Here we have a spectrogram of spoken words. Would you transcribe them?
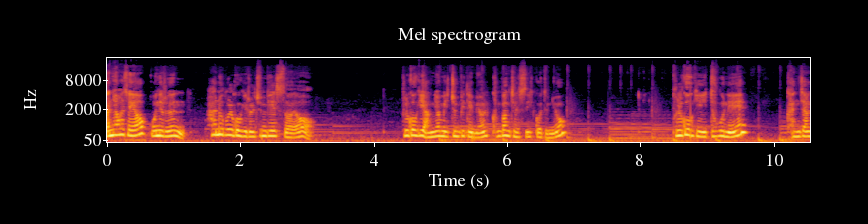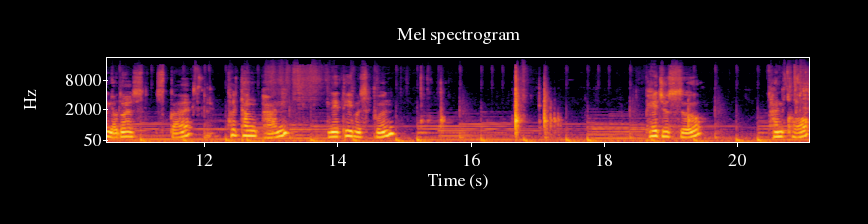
안녕하세요. 오늘은 한우 불고기를 준비했어요. 불고기 양념이 준비되면 금방 될수 있거든요. 불고기 두 분에 간장 8숟갈, 설탕 반, 4테이블스푼, 배 주스 반컵,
